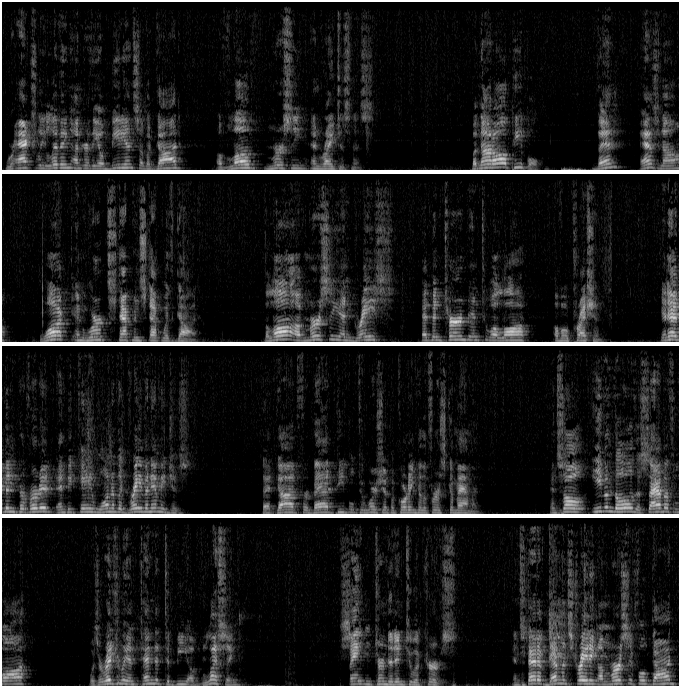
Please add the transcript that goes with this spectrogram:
were actually living under the obedience of a God of love, mercy, and righteousness. But not all people, then as now, walked and worked step in step with God. The law of mercy and grace had been turned into a law of oppression. It had been perverted and became one of the graven images that God forbade people to worship according to the first commandment. And so, even though the Sabbath law was originally intended to be a blessing, Satan turned it into a curse. Instead of demonstrating a merciful God,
